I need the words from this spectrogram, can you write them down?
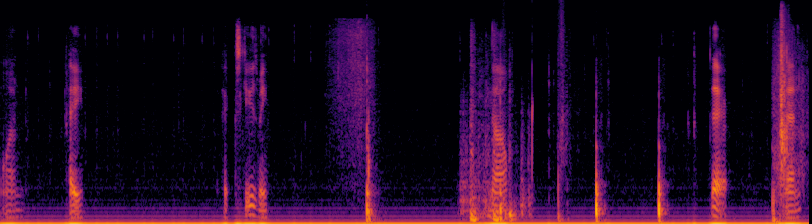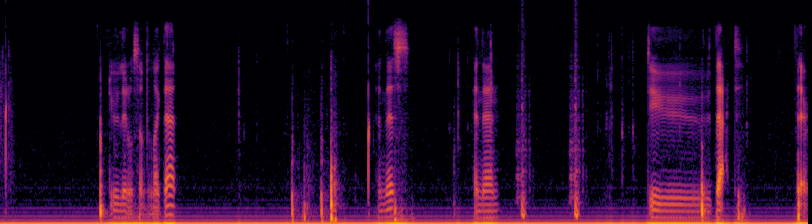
One. Hey. Excuse me. No. There. Then do a little something like that. And this. And then do that. There.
